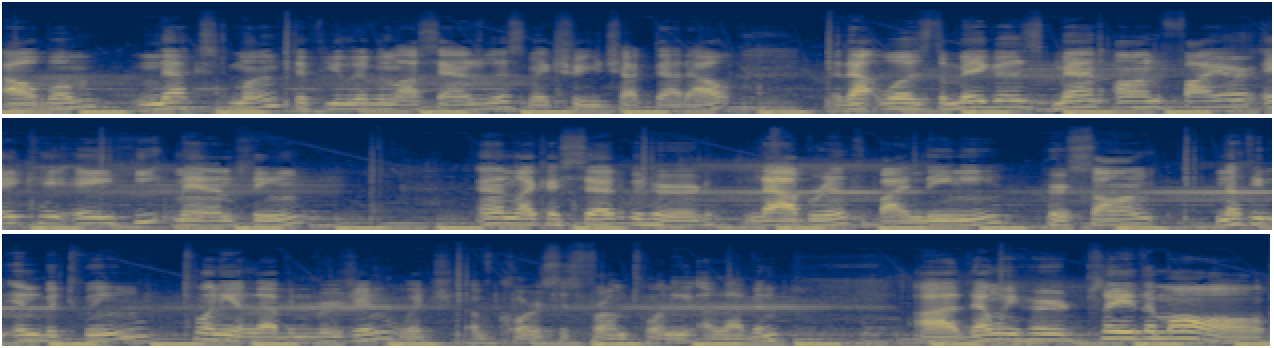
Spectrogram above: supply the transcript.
album next month. If you live in Los Angeles, make sure you check that out. That was the Megas Man on Fire, aka Heat Man theme. And like I said, we heard Labyrinth by Lini, her song Nothing in Between, 2011 version, which of course is from 2011. Uh, then we heard Play Them All.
